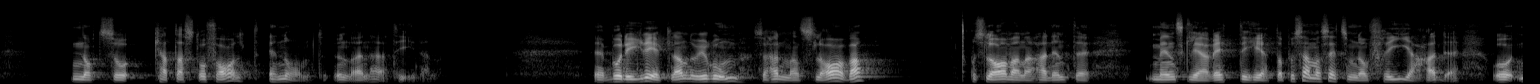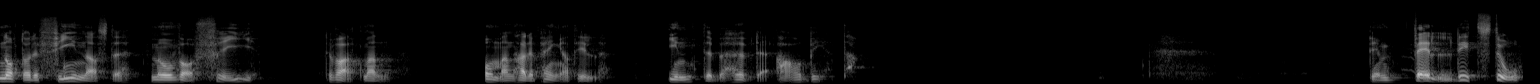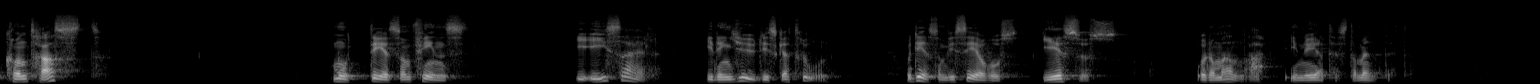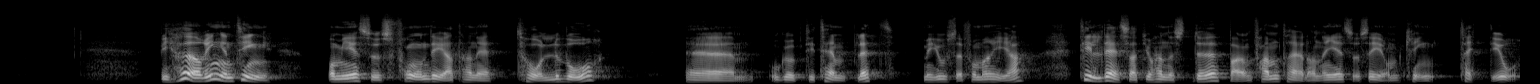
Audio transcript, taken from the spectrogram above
något så katastrofalt enormt under den här tiden. Eh, både i Grekland och i Rom så hade man slavar. Och slavarna hade inte mänskliga rättigheter på samma sätt som de fria hade. Och något av det finaste med att vara fri det var att man, om man hade pengar till det, inte behövde arbeta. Det är en väldigt stor kontrast mot det som finns i Israel, i den judiska tron och det som vi ser hos Jesus och de andra i Nya testamentet. Vi hör ingenting om Jesus från det att han är 12 år eh, och går upp till templet med Josef och Maria till dess att Johannes döparen framträder när Jesus är omkring 30 år.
